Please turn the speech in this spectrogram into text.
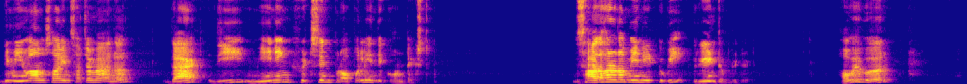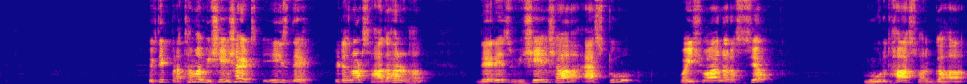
the mimamsa in such a manner that the meaning fits in properly in the context. The sadharana may need to be reinterpreted. However if the prathama vishesha is there it is not sadharana there is vishesha as to vaishwanarasya Murdha Swargaha,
